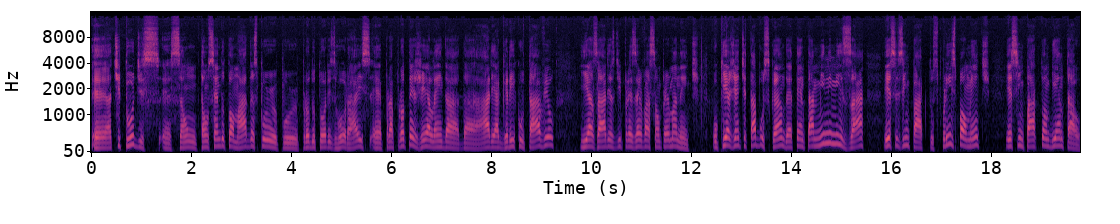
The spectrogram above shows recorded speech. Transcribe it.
É, atitudes é, são, estão sendo tomadas por, por produtores rurais é, para proteger, além da, da área agricultável e as áreas de preservação permanente. O que a gente está buscando é tentar minimizar esses impactos, principalmente esse impacto ambiental.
